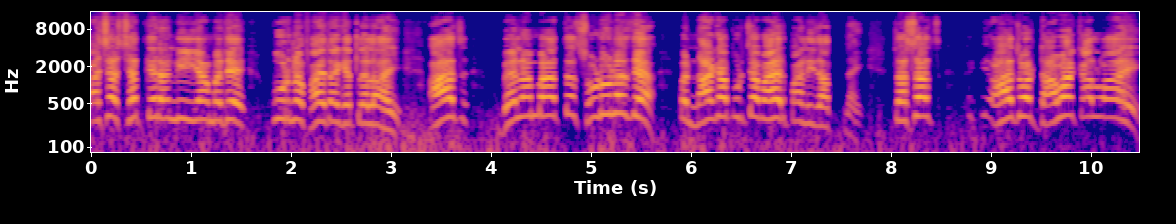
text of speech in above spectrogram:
अशा शेतकऱ्यांनी यामध्ये पूर्ण फायदा घेतलेला आहे. आज बेलंबा तर सोडूनच द्या पण नागापूरच्या बाहेर पाणी जात नाही. तसंच हा जो डावा कालवा आहे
